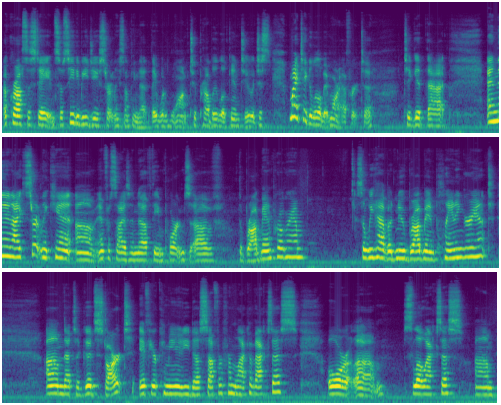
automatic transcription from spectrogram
across the state. And so CDBG is certainly something that they would want to probably look into. It just might take a little bit more effort to, to get that. And then I certainly can't um, emphasize enough the importance of the broadband program. So we have a new broadband planning grant. Um, that's a good start if your community does suffer from lack of access or um, slow access um,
